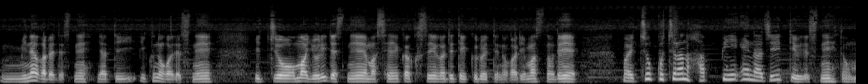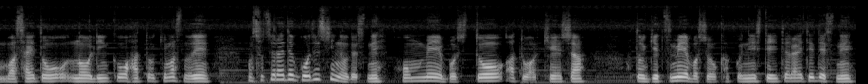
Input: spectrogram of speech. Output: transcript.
見ながらですね、やっていくのがですね、一応、まあ、よりですね、まあ、正確性が出てくるっていうのがありますので、まあ、一応こちらのハッピーエナジーっていうですね、まあ、サイトのリンクを貼っておきますので、まあ、そちらでご自身のですね、本命星と、あとは傾斜、あと月命星を確認していただいてですね、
